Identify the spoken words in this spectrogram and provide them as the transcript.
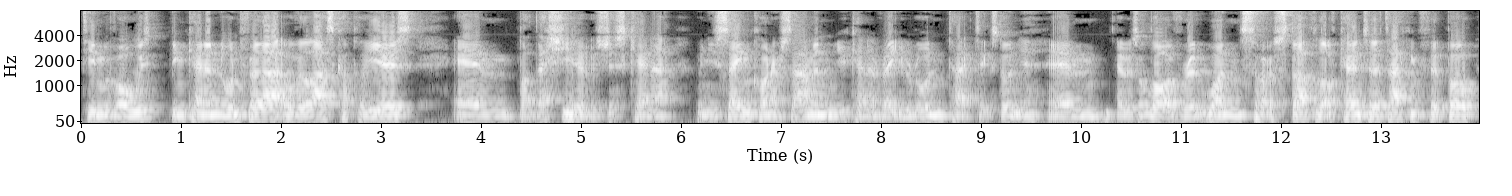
team. We've always been kind of known for that over the last couple of years. Um, but this year it was just kind of when you sign Conor Sammon, you kind of write your own tactics, don't you? Um, it was a lot of route one sort of stuff, a lot of counter attacking football,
